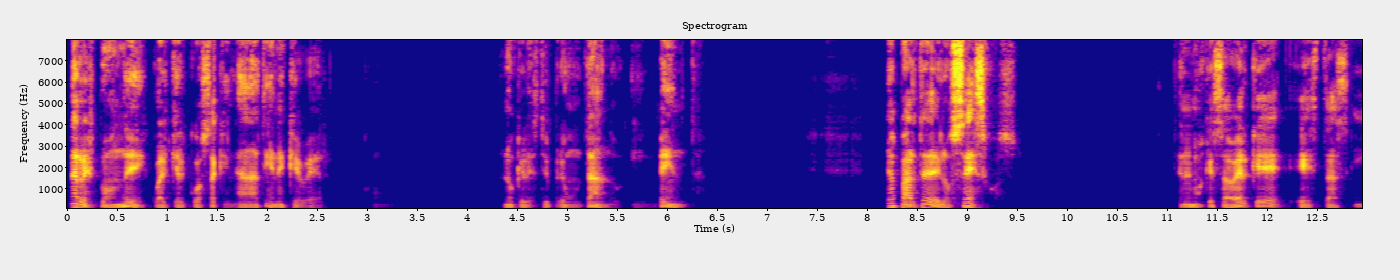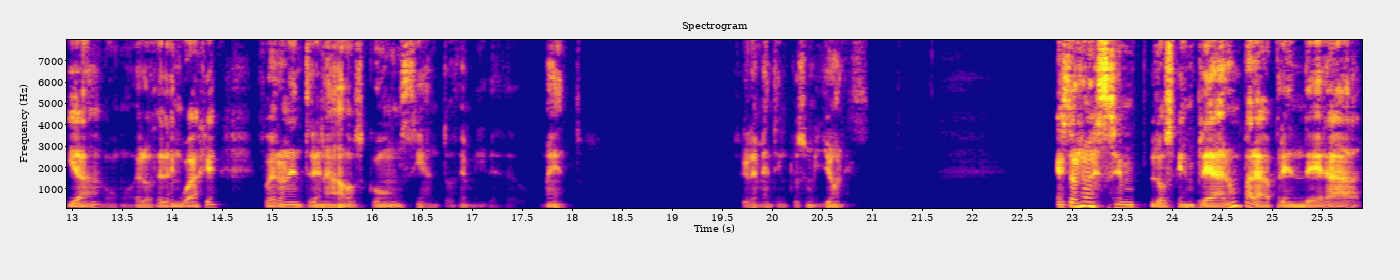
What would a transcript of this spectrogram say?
me responde cualquier cosa que nada tiene que ver con lo que le estoy preguntando, inventa. Y aparte de los sesgos. Tenemos que saber que estas IA o modelos de lenguaje fueron entrenados con cientos de miles de documentos, posiblemente incluso millones. Estos los, em, los emplearon para aprender a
